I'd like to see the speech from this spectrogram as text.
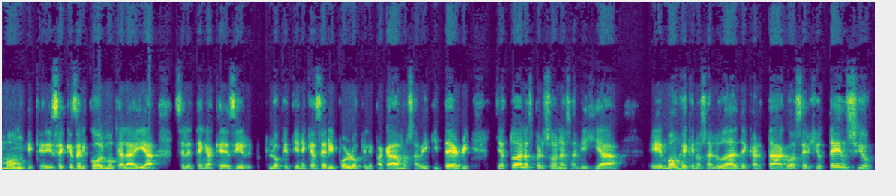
Monge, que dice que es el colmo que a la IA se le tenga que decir lo que tiene que hacer y por lo que le pagamos, a Vicky Terry y a todas las personas, a Ligia eh, Monge, que nos saluda desde Cartago, a Sergio Tencio,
